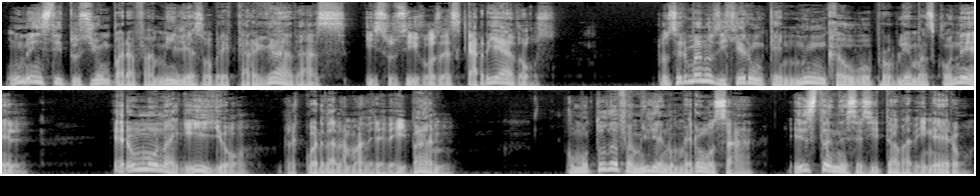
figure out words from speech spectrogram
una institución para familias sobrecargadas y sus hijos descarriados. Los hermanos dijeron que nunca hubo problemas con él. Era un monaguillo, recuerda la madre de Iván. Como toda familia numerosa, ésta necesitaba dinero.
